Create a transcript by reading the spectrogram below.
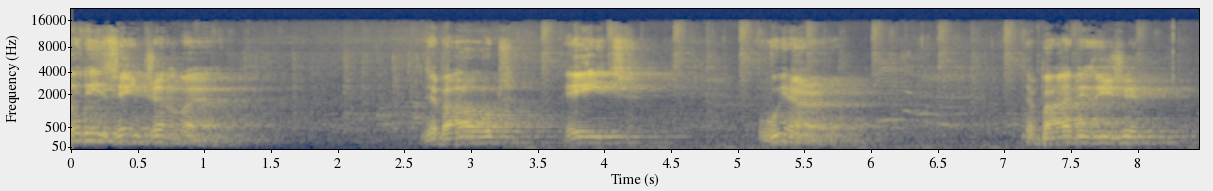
Ladies and gentlemen, the bout eight winner, the by decision,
